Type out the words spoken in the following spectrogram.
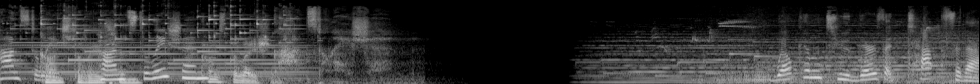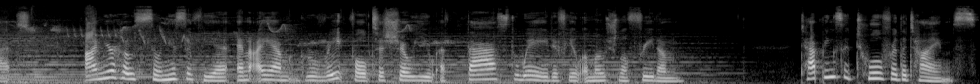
Constellation. Constellation. Constellation. Constellation. Welcome to There's a Tap for That. I'm your host, Sonia Sophia, and I am grateful to show you a fast way to feel emotional freedom. Tapping's a tool for the times.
